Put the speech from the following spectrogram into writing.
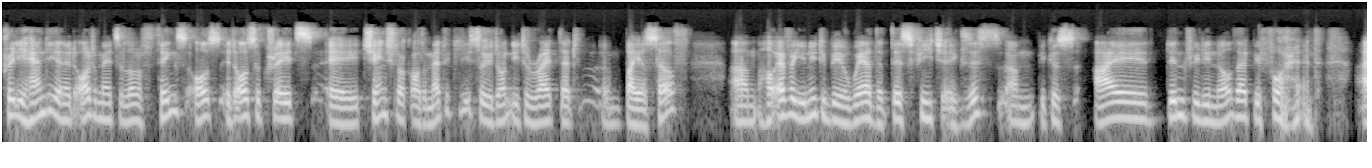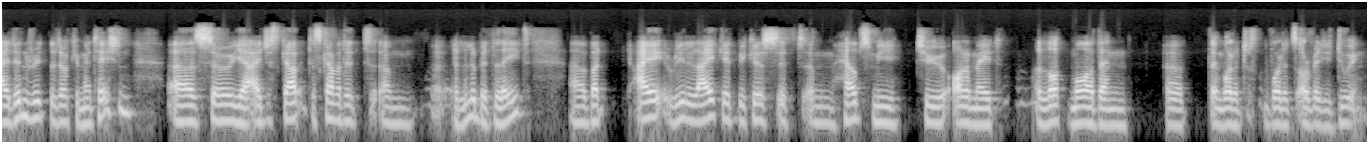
pretty handy and it automates a lot of things. Also, it also creates a changelog automatically, so you don't need to write that um, by yourself. Um, however, you need to be aware that this feature exists um, because I didn't really know that before and I didn't read the documentation. Uh, so yeah, I just got, discovered it um, a little bit late, uh, but I really like it because it um, helps me to automate a lot more than uh, than what it what it's already doing.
